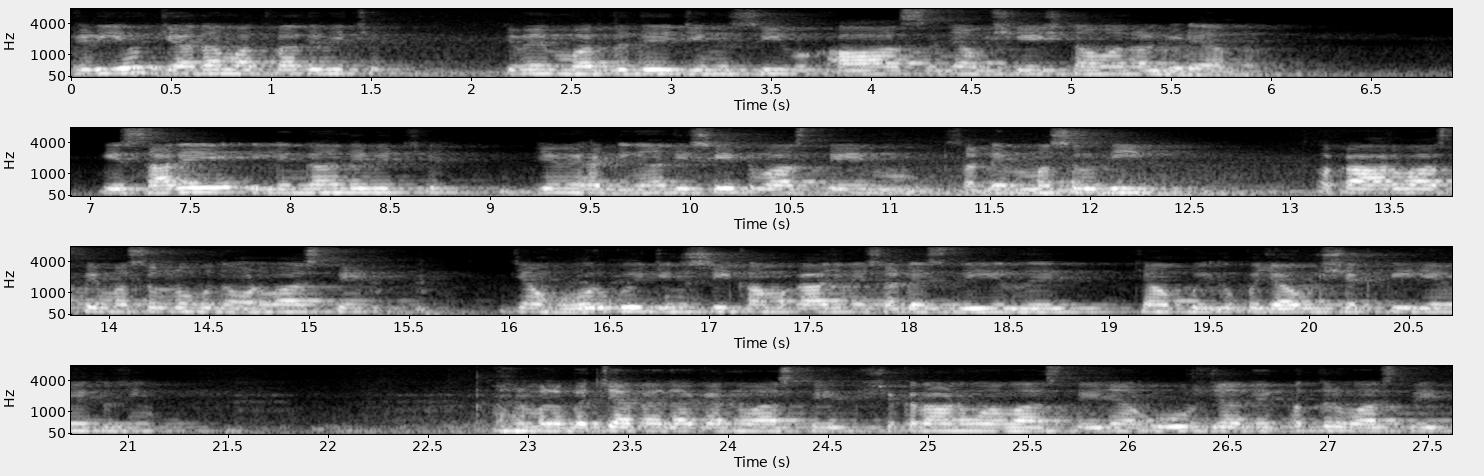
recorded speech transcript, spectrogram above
ਜਿਹੜੀ ਹੈ ਉਹ ਜ਼ਿਆਦਾ ਮਾਤਰਾ ਦੇ ਵਿੱਚ ਜਿਵੇਂ ਮਰਦ ਦੇ ਜਿਨਸੀ ਵਿਕਾਸ ਜਾਂ ਵਿਸ਼ੇਸ਼ਤਾਵਾਂ ਨਾਲ ਜੁੜਿਆ ਹੁੰਦਾ। ਇਹ ਸਾਰੇ ਲਿੰਗਾਂ ਦੇ ਵਿੱਚ ਜਿਵੇਂ ਹੱਡੀਆਂ ਦੀ ਸਿਹਤ ਵਾਸਤੇ, ਸਾਡੇ ਮਸਲ ਦੀ ਆਕਾਰ ਵਾਸਤੇ, ਮਸਲ ਨੂੰ ਵਧਾਉਣ ਵਾਸਤੇ ਜਾਂ ਹੋਰ ਕੋਈ ਜਿਨਸੀ ਕੰਮਕਾਜ ਨੇ ਸਾਡੇ ਸਰੀਰ ਦੇ ਜਾਂ ਕੋਈ ਉਪਜਾਊ ਸ਼ਕਤੀ ਜਿਵੇਂ ਤੁਸੀਂ ਮਤਲਬ ਬੱਚਾ ਪੈਦਾ ਕਰਨ ਵਾਸਤੇ, ਸ਼ੁਕਰਾਣੂਆਂ ਵਾਸਤੇ ਜਾਂ ਊਰਜਾ ਦੇ ਪੱਧਰ ਵਾਸਤੇ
